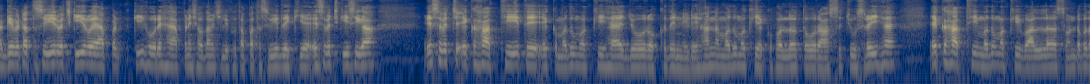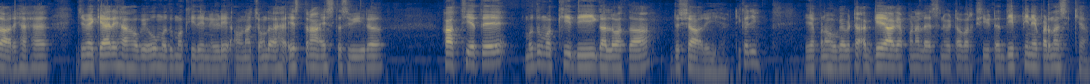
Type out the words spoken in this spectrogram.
ਅੱਗੇ ਬੇਟਾ, ਤਸਵੀਰ ਵਿੱਚ ਕੀ ਰੋਇਆ ਆਪ- ਕੀ ਹੋ ਰਿਹਾ ਹੈ? ਆਪਣੇ ਸ਼ਬਦਾਂ ਵਿੱਚ ਲਿਖੋ ਤਾਂ ਆਪਾਂ ਤਸਵੀਰ ਦੇਖੀ ਹੈ ਇਸ ਵਿੱਚ ਕੀ ਸੀਗਾ? ਇਸ ਵਿੱਚ ਇੱਕ ਹਾਥੀ ਤੇ ਇੱਕ ਮਧੂਮੱਖੀ ਹੈ ਜੋ ਰੁੱਖ ਦੇ ਨੇੜੇ ਹਨ। ਮਧੂਮੱਖੀ ਇੱਕ ਫੁੱਲ ਤੋਂ ਰਸ ਚੂਸ ਰਹੀ ਹੈ। ਇੱਕ ਹਾਥੀ ਮਧੂਮੱਖੀ ਵੱਲ ਸੁੰਡ ਵਧਾ ਰਿਹਾ ਹੈ। ਜਿਵੇਂ ਕਹਿ ਰਿਹਾ ਹੋਵੇ, ਉਹ ਮਧੂਮੱਖੀ ਦੇ ਨੇੜੇ ਆਉਣਾ ਚਾਹੁੰਦਾ ਹੈ। ਇਸ ਤਰ੍ਹਾਂ ਇਸ ਤਸਵੀਰ ਹਾਥੀ ਅਤੇ ਮਧੂਮੱਖੀ ਦੀ ਗੱਲਬਾਤ ਦਾ ਦਰਸਾ ਰਹੀ ਹੈ। ਠੀਕ ਹੈ ਜੀ? ਇਹ ਆਪਣਾ ਹੋ ਗਿਆ ਬੇਟਾ। ਅੱਗੇ ਆ ਗਿਆ ਆਪਣਾ ਲੈਸਨ ਬੇਟਾ ਵਰਕਸ਼ੀਟ ਦੀਪੀ ਨੇ ਪੜ੍ਹਨਾ ਸਿੱਖਿਆ।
